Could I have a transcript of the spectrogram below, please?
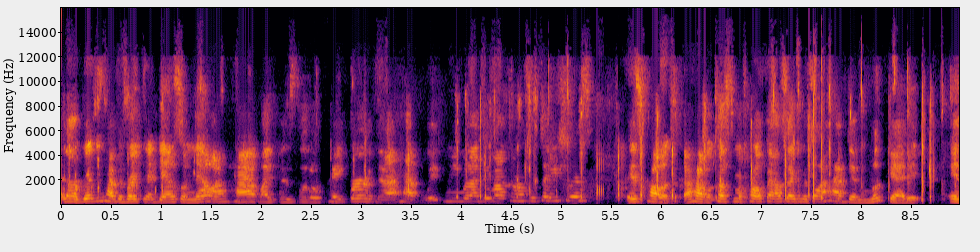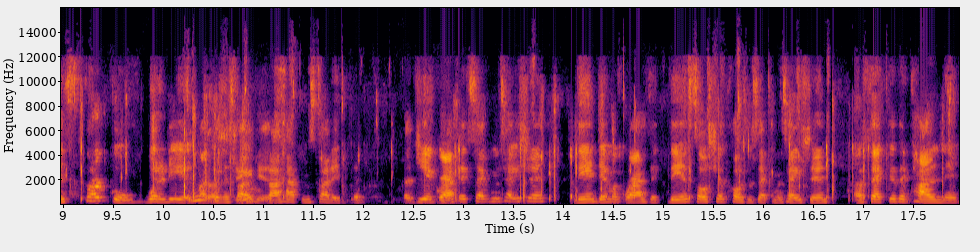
and I really have to break that down. So now I have like this little paper that I have with me when I do my consultations. It's called I have a customer profile segment, so I have them look at it and circle what it is. Ooh, like when that's it starts, genius. I have them start at the geographic segmentation, then demographic, then social cultural segmentation, affective and cognitive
